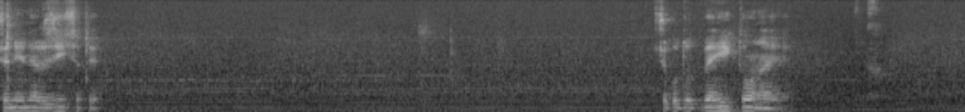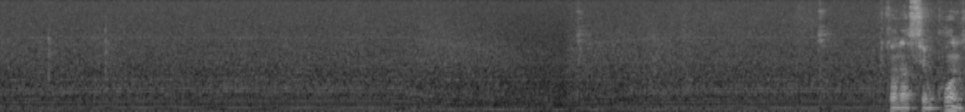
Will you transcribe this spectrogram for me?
Çfarë energjie ke ti Që ku do me hik tona e Tona si më kunë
